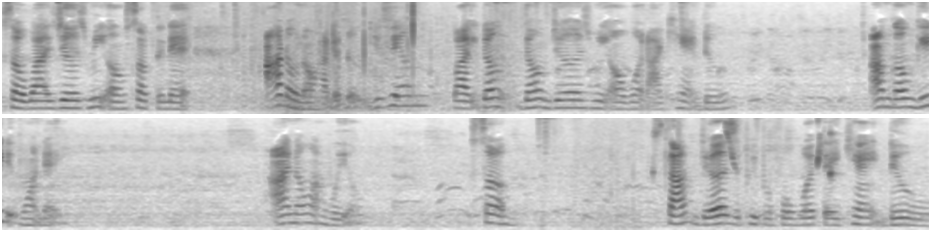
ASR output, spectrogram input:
So why judge me on something that I don't know how to do? You feel me? Like don't don't judge me on what I can't do. I'm to get it one day. I know I will. So, stop judging people for what they can't do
